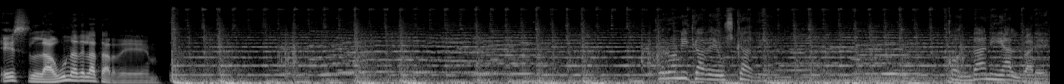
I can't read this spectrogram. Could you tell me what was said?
Es la una de la tarde. Crónica de Euskadi con Dani Álvarez.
